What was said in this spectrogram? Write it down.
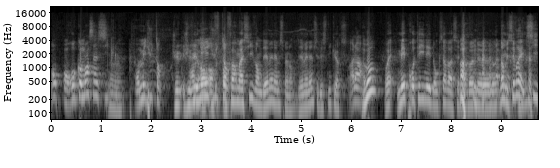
On, on recommence un cycle. Ouais. On met du temps. J'ai vu en, met en- en pharmacie ils vendent des M&M's maintenant. Des M&M's c'est des sneakers. Voilà. Ah bon? Ouais, mais protéiné, donc ça va, c'est la bonne. euh, no- non, mais c'est vrai, ici,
